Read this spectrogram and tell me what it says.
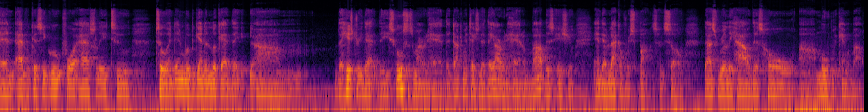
an advocacy group for Ashley to, to, and then we began to look at the, um, the history that the school system already had, the documentation that they already had about this issue, and their lack of response. And so that's really how this whole uh, movement came about.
